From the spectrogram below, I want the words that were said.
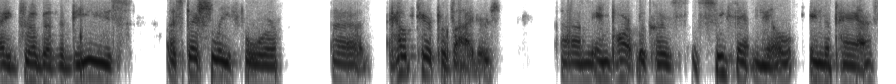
a drug of abuse, especially for uh, healthcare providers, um, in part because sufentanil in the past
